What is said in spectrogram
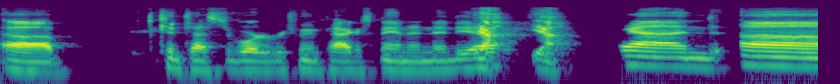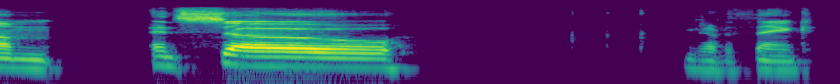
uh, contested border between Pakistan and India. Yeah, yeah. And um, and so I'm gonna have to think.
